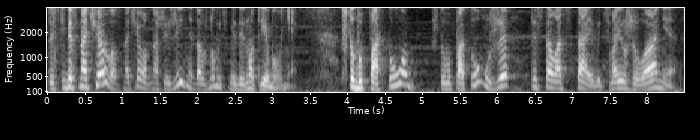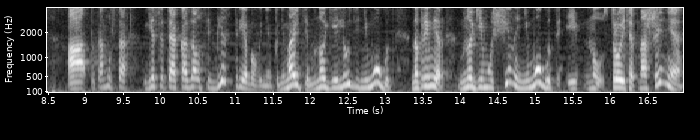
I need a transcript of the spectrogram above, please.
То есть тебе сначала, сначала в нашей жизни должно быть внедрено требование, чтобы потом, чтобы потом уже ты стал отстаивать свое желание, А потому что если ты оказался без требования, понимаете, многие люди не могут, например, многие мужчины не могут и, ну, строить отношения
